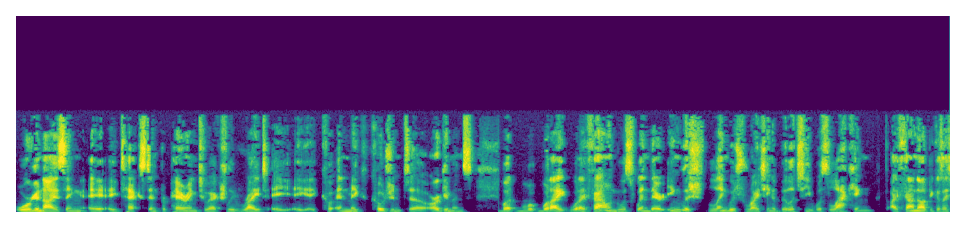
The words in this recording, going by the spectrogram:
organizing a, a text and preparing to actually write a, a, a co- and make cogent uh, arguments, but w- what I what I found was when their English language writing ability was lacking, I found out because I,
